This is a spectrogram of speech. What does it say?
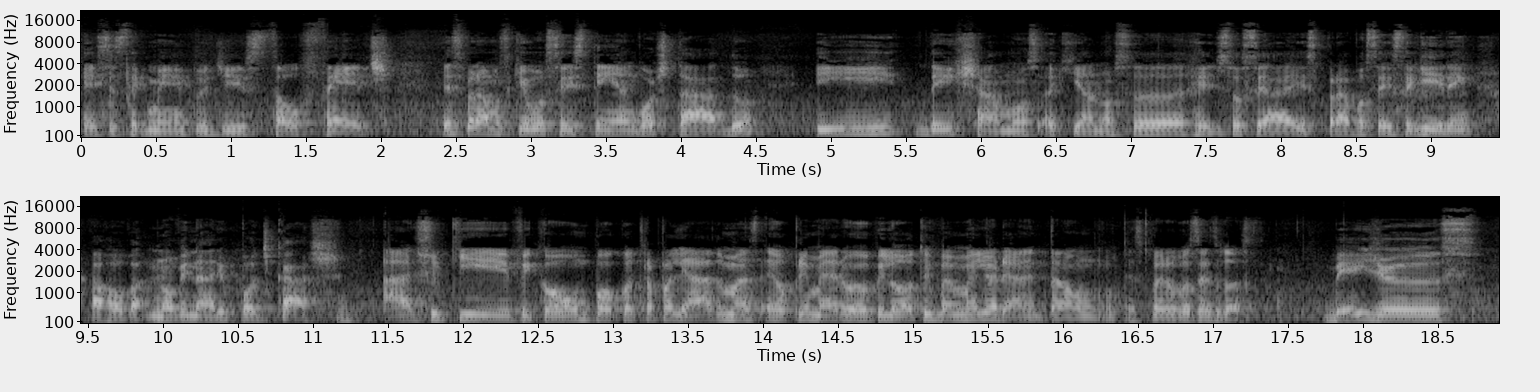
esse segmento de Soul Fat. Esperamos que vocês tenham gostado e deixamos aqui as nossas redes sociais para vocês seguirem, arroba Novinário Podcast. Acho que ficou um pouco atrapalhado, mas é o primeiro, é o piloto e vai melhorar, então espero que vocês gostem. Beijos!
